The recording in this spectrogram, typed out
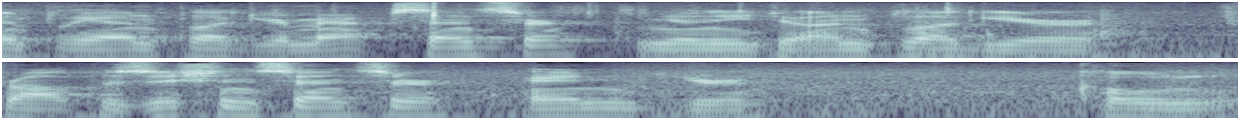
simply unplug your map sensor. You'll need to unplug your throttle position sensor and your cold,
